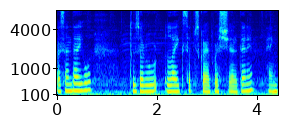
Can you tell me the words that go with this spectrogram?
पसंद आई हो तो ज़रूर लाइक सब्सक्राइब और शेयर करें। Thank you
